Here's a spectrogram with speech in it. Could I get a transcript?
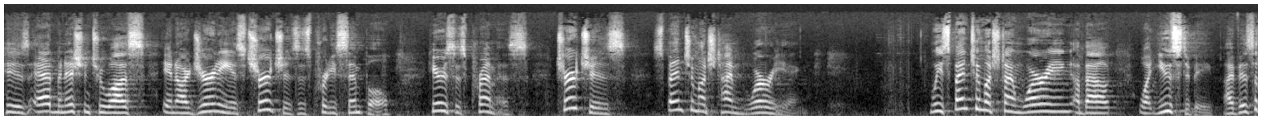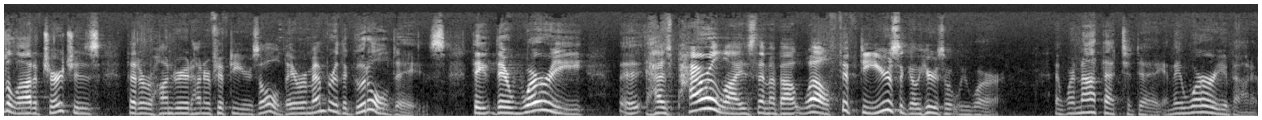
his admonition to us in our journey as churches is pretty simple. Here's his premise Churches spend too much time worrying. We spend too much time worrying about what used to be. I visit a lot of churches that are 100, 150 years old. They remember the good old days. They, their worry uh, has paralyzed them about, well, 50 years ago, here's what we were. And we're not that today. And they worry about it.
